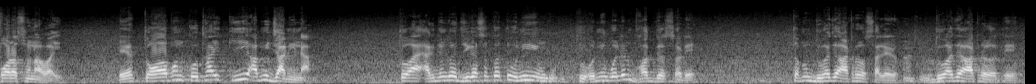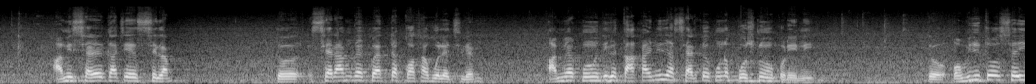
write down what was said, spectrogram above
পড়াশোনা হয়। এবার তহবন কোথায়, কি আমি জানি না। তো একজনকে জিজ্ঞাসা করতে উনি উনি বললেন ভদ্রেশ্বরে। তখন দু সালের দু হাজার আমি স্যারের কাছে এসেছিলাম। তো স্যার আমাকে কয়েকটা কথা বলেছিলেন। আমি আর কোনো দিকে তাকাইনি, আর স্যারকে কোনো প্রশ্নও করিনি। তো অভিজিৎ সেই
